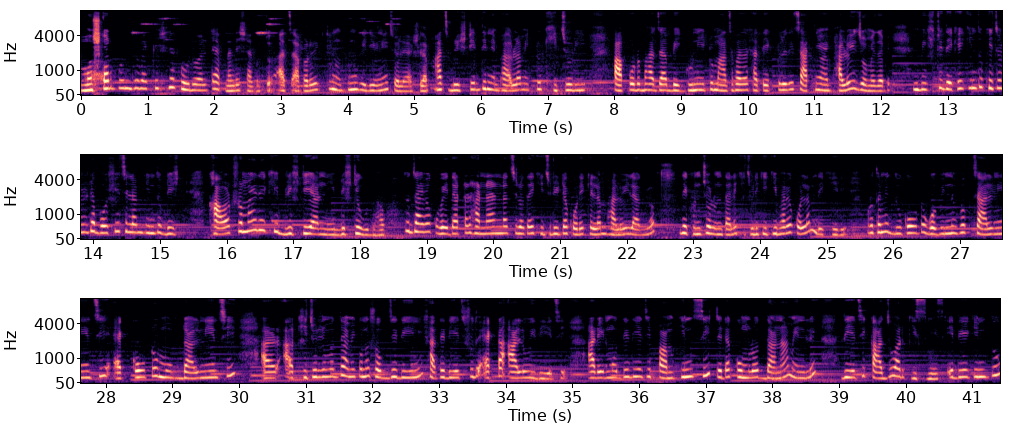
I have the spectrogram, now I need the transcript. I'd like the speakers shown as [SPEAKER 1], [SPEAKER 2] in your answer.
[SPEAKER 1] নমস্কার বন্ধুরা, কৃষ্ণ ফুড ওয়ার্ল্ডে আপনাদের স্বাগত। আজ আবারও একটি নতুন ভিডিও নিয়ে চলে আসলাম। আজ বৃষ্টির দিনে ভাবলাম একটু খিচুড়ি, পাঁপড় ভাজা, বেগুনি, একটু মাছ ভাজার সাথে একটু যদি চাটনি হয়, ভালোই জমে যাবে। বৃষ্টি দেখেই কিন্তু খিচুড়িটা বসিয়েছিলাম, কিন্তু বৃষ্টি, খাওয়ার সময় দেখি বৃষ্টি আর নেই, বৃষ্টি উধাও। তো যাই হোক ওয়েদারটা ঠান্ডা ঠান্ডা ছিল, তাই খিচুড়িটা করে খেলাম, ভালোই লাগল। দেখুন, চলুন তাহলে খিচুড়ি কী কীভাবে করলাম দেখিয়ে দিই। প্রথমে দু কৌটো গোবিন্দভোগ চাল নিয়েছি, এক কৌটো মুগ ডাল নিয়েছি আর আর খিচুড়ির মধ্যে আমি কোনো সবজি দিইনি, সাথে দিয়েছি শুধু একটা আলুই দিয়েছি। আর এর মধ্যে দিয়েছি পাম্পকিন সিড যেটা কুমড়োর দানা মেনলি দিয়েছি কাজু আর কিশমিশ এ দিয়ে কিন্তু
